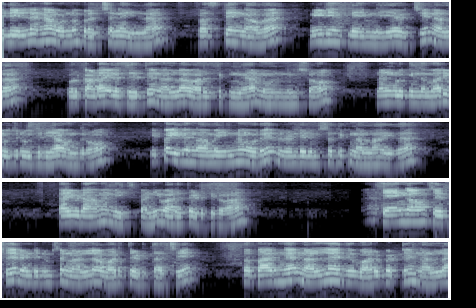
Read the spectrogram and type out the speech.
இது இல்லைன்னா ஒன்றும் பிரச்சனை இல்லை. ஃப்ரெஷ் தேங்காவை மீடியம் ஃப்ளேம்லேயே வச்சு நல்லா ஒரு கடாயில் சேர்த்து நல்லா வறுத்துக்குங்க மூணு நிமிஷம். உங்களுக்கு இந்த மாதிரி உதிரி உதிரியாக வந்துடும். இப்போ இதை நாம் இன்னும் ஒரு ரெண்டு நிமிஷத்துக்கு நல்லா இதை கைவிடாமல் மிக்ஸ் பண்ணி வறுத்து எடுத்துக்கலாம். தேங்காயும் சேர்த்து ரெண்டு நிமிஷம் நல்லா வறுத்து எடுத்தாச்சு. இப்போ பாருங்கள் நல்லா இது வறுபட்டு நல்லா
